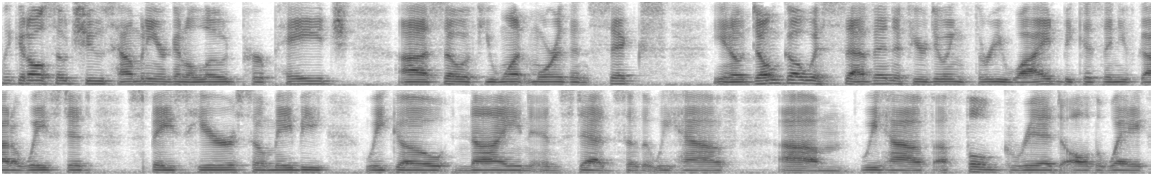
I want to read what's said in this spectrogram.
We could also choose how many are going to load per page. Uh, so if you want more than six, you know, don't go with seven if you're doing three wide because then you've got a wasted space here. So maybe we go nine instead so that we have um, we have a full grid all the way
